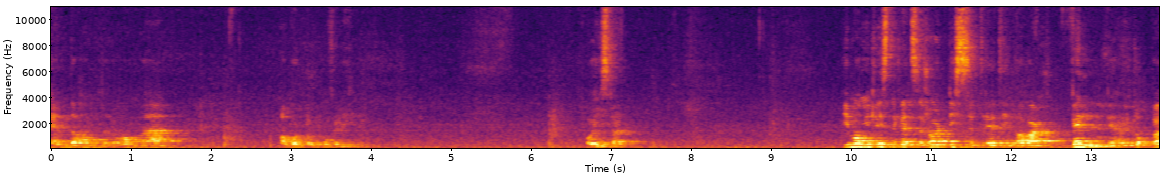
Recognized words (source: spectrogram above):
enn det handler om eh, abort og homofili og Israel. I mange kristne kretser så har disse tre tingene vært veldig høyt oppe,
